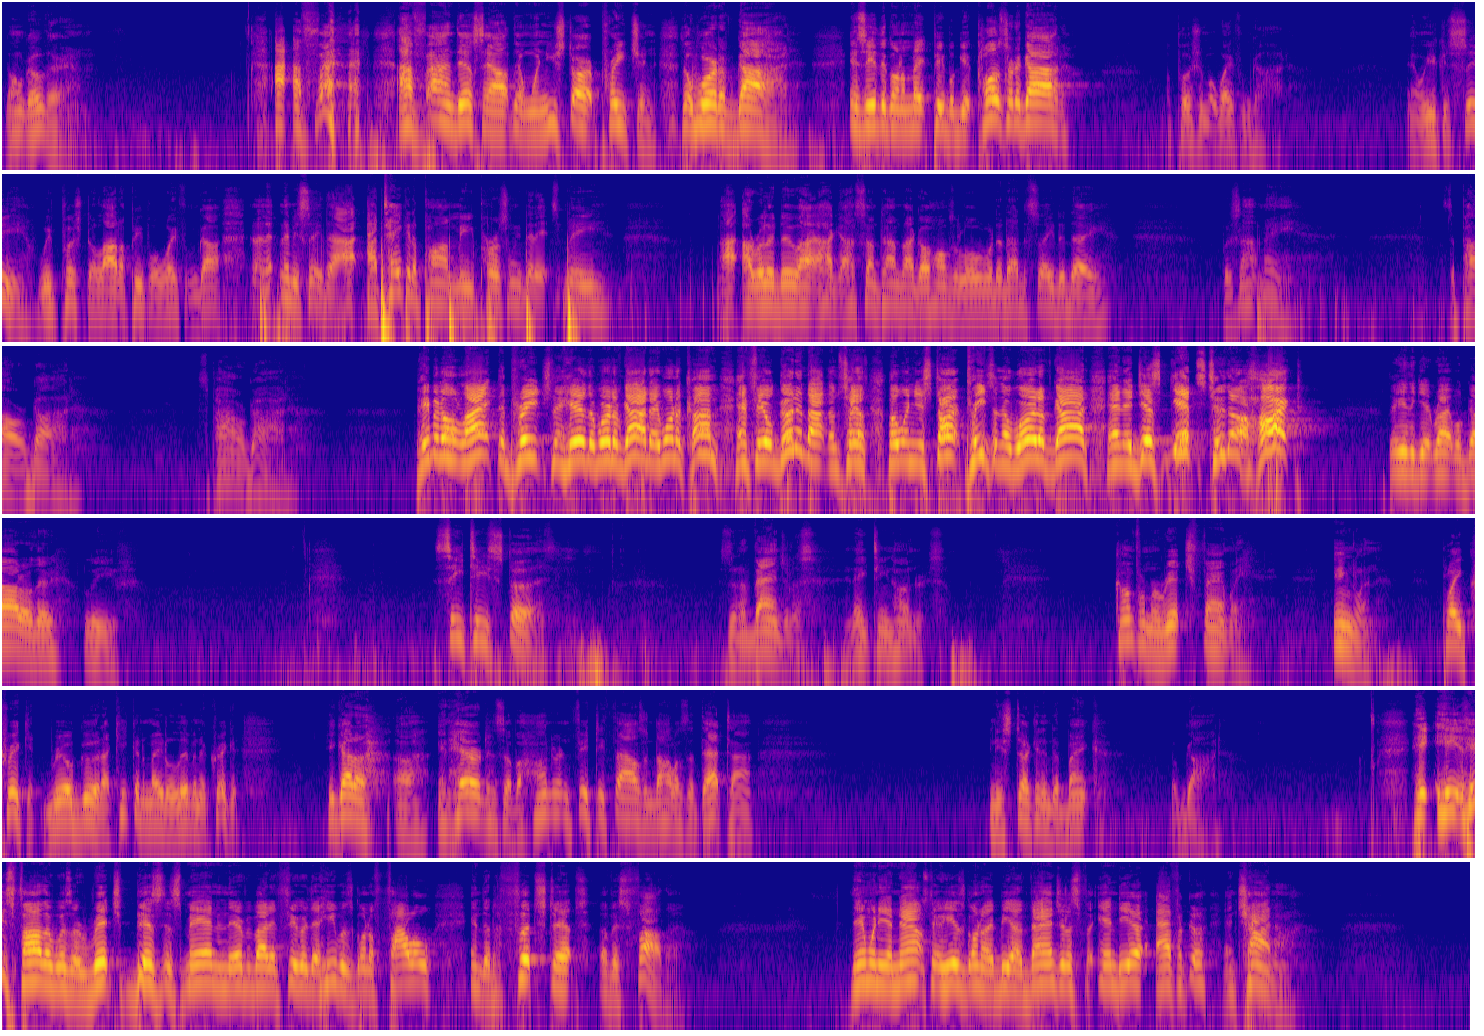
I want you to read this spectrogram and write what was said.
Don't go there. I, I, find, I find this out that when you start preaching the Word of God, it's either going to make people get closer to God or push them away from God. And you can see, we've pushed a lot of people away from God. Let, let me say that. I, I, take it upon me personally that it's me. I, I really do. I, sometimes I go home and say, Lord, what did I say today? But it's not me. It's the power of God. It's the power of God. People don't like to preach and hear the Word of God. They want to come and feel good about themselves. But when you start preaching the Word of God and it just gets to the heart, they either get right with God or they leave. C.T. Studd is an evangelist in 1800s. Come from a rich family, England. Played cricket real good. Like he could have made a living at cricket he got an inheritance of $150,000 at that time, and he stuck it in the bank of God. He, he, his father was a rich businessman, and everybody figured that he was going to follow in the footsteps of his father. Then, when he announced that he was going to be an evangelist for India, Africa, and China,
